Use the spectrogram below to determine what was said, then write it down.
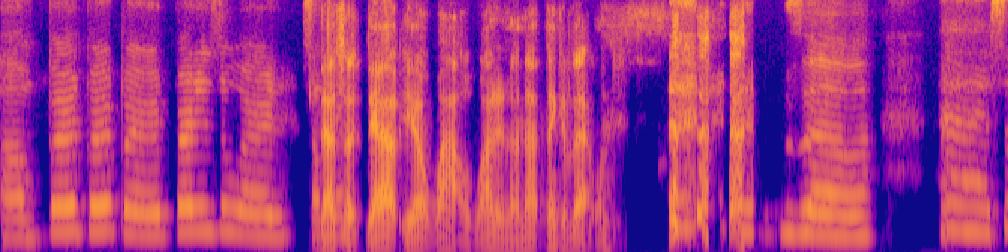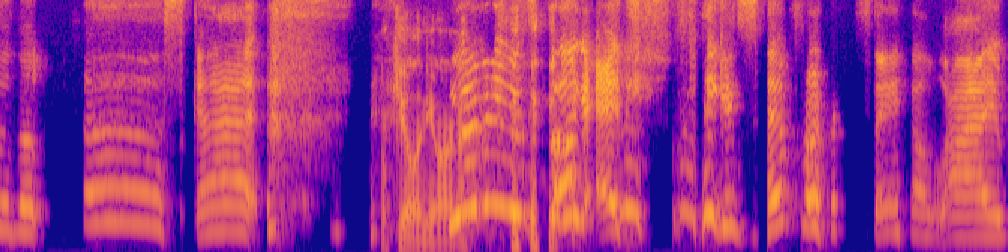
um bird bird bird bird is the word something. that's a yeah yeah wow why did i not think of that one so uh, so the uh scott i'm killing you aren't you I? haven't even sung anything except for staying alive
